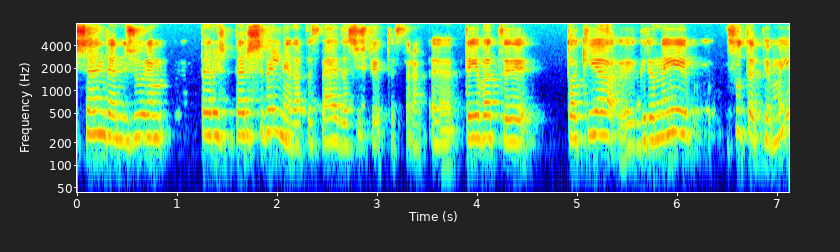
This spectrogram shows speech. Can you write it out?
šiandien žiūrim per, per švelniai dar tas veidas iškreiptas yra. E, tai vat e, tokie e, grinai sutapimai,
